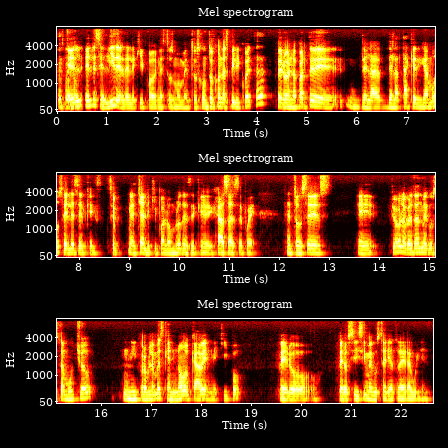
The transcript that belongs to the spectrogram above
él, él es el líder del equipo en estos momentos, junto con Aspilicueta, pero en la parte de, de la, del ataque, digamos, él es el que se echa el equipo al hombro desde que Hazard se fue. Entonces, eh, yo la verdad me gusta mucho. Mi problema es que no cabe en mi equipo, pero, pero sí, sí me gustaría traer a William.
